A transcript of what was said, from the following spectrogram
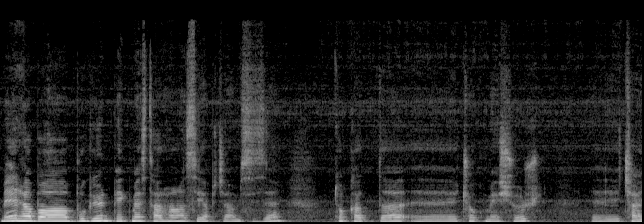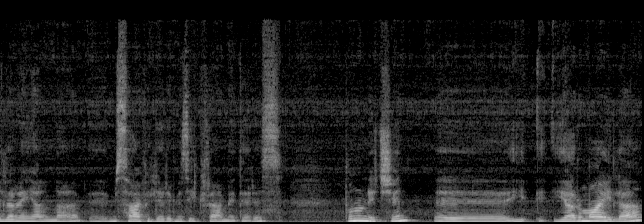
Merhaba, bugün pekmez tarhanası yapacağım size. Tokat'ta e, çok meşhur. E, çayların yanına e, misafirlerimizi ikram ederiz. Bunun için e, yarmayla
